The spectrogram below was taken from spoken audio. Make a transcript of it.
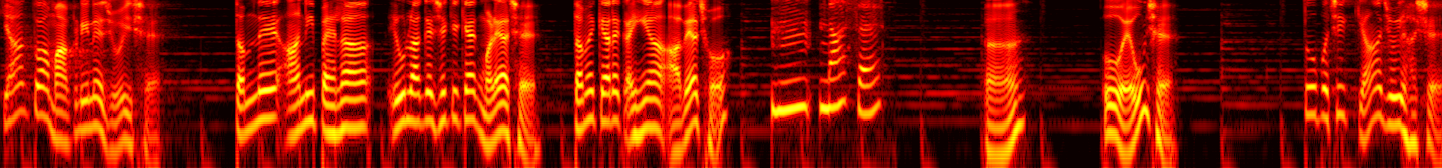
ક્યાંક તો આ માકડીને જોઈ છે. તમને આની પહેલા એવું લાગે છે કે ક્યાંક મળ્યા છે? તમે ક્યારેક અહીંયા આવ્યા છો? હમ ના સર. અ? ઓ એવું છે? તો પછી ક્યાં જોઈ હશે?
